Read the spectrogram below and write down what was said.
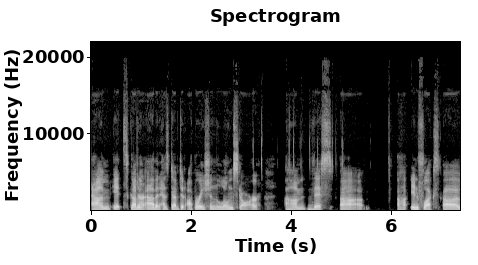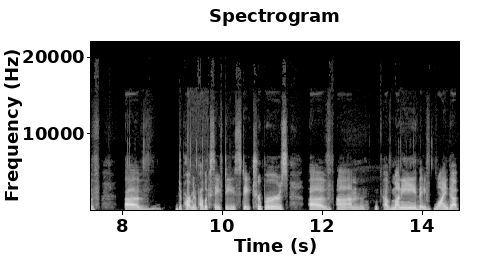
Um, it's Governor Abbott has dubbed it Operation Lone Star. Um, this uh, uh, influx of of Department of Public Safety state troopers of um, of money. They've lined up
